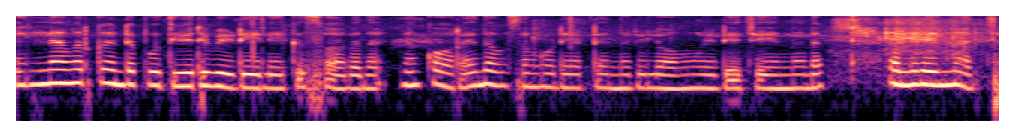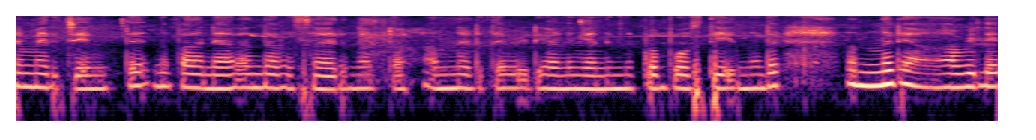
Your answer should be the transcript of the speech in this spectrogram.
എല്ലാവർക്കും എന്റെ പുതിയൊരു വീഡിയോയിലേക്ക് സ്വാഗതം. ഞാൻ കുറേ ദിവസം കൂടിയായിട്ട് ഇന്നൊരു ലോങ് വീഡിയോ ചെയ്യുന്നത്. അന്നേരം ഇന്ന് അച്ഛൻ മരിച്ചിട്ട് ഇന്ന് പതിനാറാം ദിവസമായിരുന്നു കേട്ടോ. അന്നെടുത്ത വീഡിയോ ആണ് ഞാൻ ഇന്നിപ്പം പോസ്റ്റ് ചെയ്യുന്നത്. അന്ന് രാവിലെ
